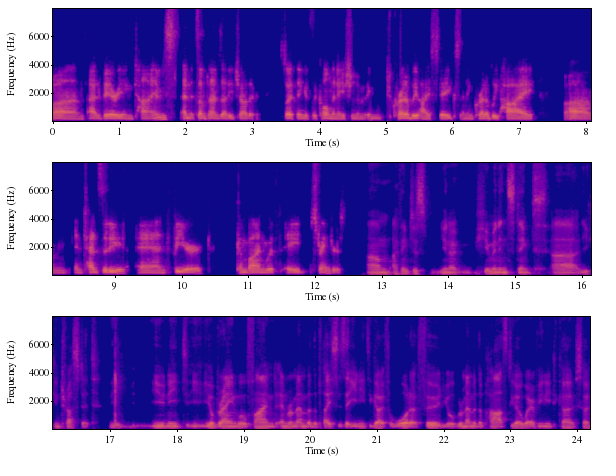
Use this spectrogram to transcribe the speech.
um, at varying times and sometimes at each other. So I think it's the culmination of incredibly high stakes and incredibly high um, intensity and fear combined with eight strangers um, I think just you know human instinct. Uh, you can trust it. You, you need to, your brain will find and remember the places that you need to go for water, food. You'll remember the paths to go wherever you need to go. So,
